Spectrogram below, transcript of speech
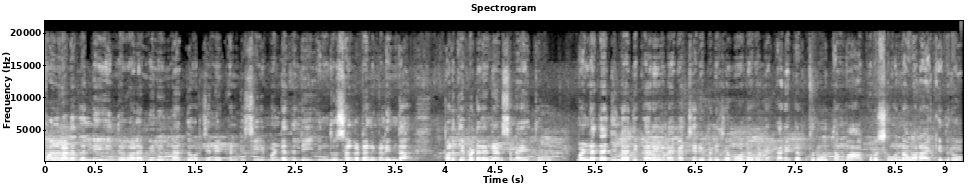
ಬಂಗಾಳದಲ್ಲಿ ಹಿಂದೂಗಳ ಮೇಲಿನ ದೌರ್ಜನ್ಯ ಖಂಡಿಸಿ ಮಂಡ್ಯದಲ್ಲಿ ಹಿಂದೂ ಸಂಘಟನೆಗಳಿಂದ ಪ್ರತಿಭಟನೆ ನಡೆಸಲಾಯಿತು. ಮಂಡ್ಯದ ಜಿಲ್ಲಾಧಿಕಾರಿಗಳ ಕಚೇರಿ ಬಳಿ ಜಮಾವಣೆಗೊಂಡ ಕಾರ್ಯಕರ್ತರು ತಮ್ಮ ಆಕ್ರೋಶವನ್ನು ಹೊರಹಾಕಿದರು.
